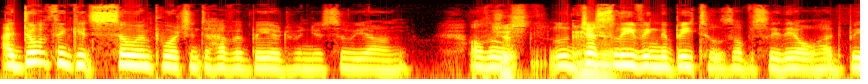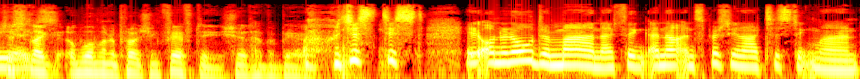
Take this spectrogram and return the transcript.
I don't think it's so important to have a beard when you're so young. Although Just just, your- leaving the Beatles, obviously they all had beards. Just like a woman approaching 50 should have a beard. just just it, on an older man, I think, and, uh, and especially an artistic man,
